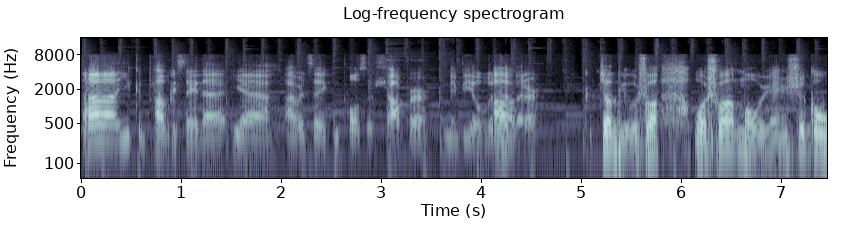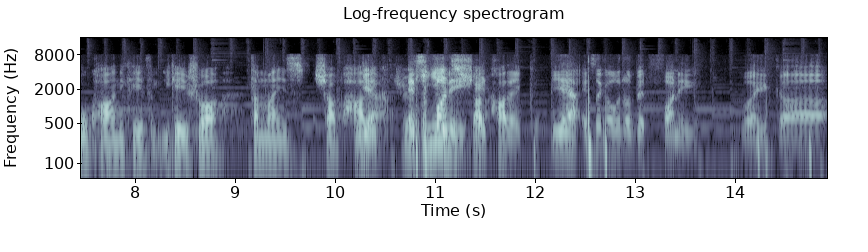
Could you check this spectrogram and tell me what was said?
Uh, you could probably say that. Yeah, I would say compulsive shopper, maybe a little Oh. bit better. 就比如说我说某人是购物狂，你可以怎么？你可以说 someone is shopaholic， Yeah, 就是 it's he funny. is shopaholic。 Yeah, it's like a little bit funny. Like uh,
